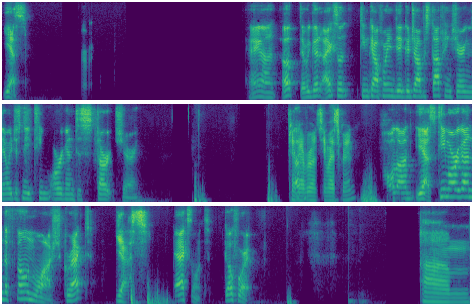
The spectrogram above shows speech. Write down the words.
Yes. Perfect. Hang on. Oh, there we go. Excellent. Team California did a good job of stopping sharing. Now we just need Team Oregon to start sharing. Can Oh. everyone see my screen? Hold on. Yes. Team Oregon, the phone wash, correct? Yes. Excellent. Go for it. Um.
